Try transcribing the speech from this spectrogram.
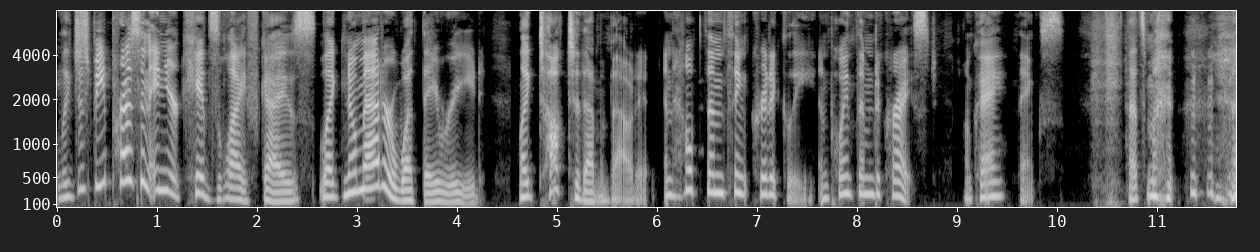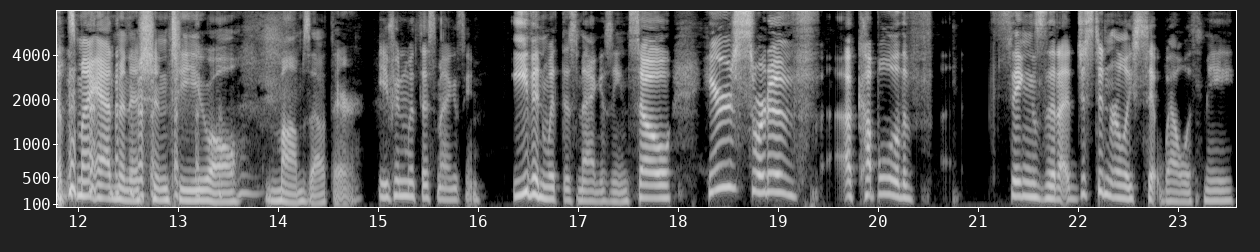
like just be present in your kid's life, guys. Like, no matter what they read, like, talk to them about it and help them think critically and point them to Christ. Okay? Thanks. That's my that's my admonition to you all moms out there Even with this magazine. even with this magazine. So here's sort of a couple of the f- things that I just didn't really sit well with me.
